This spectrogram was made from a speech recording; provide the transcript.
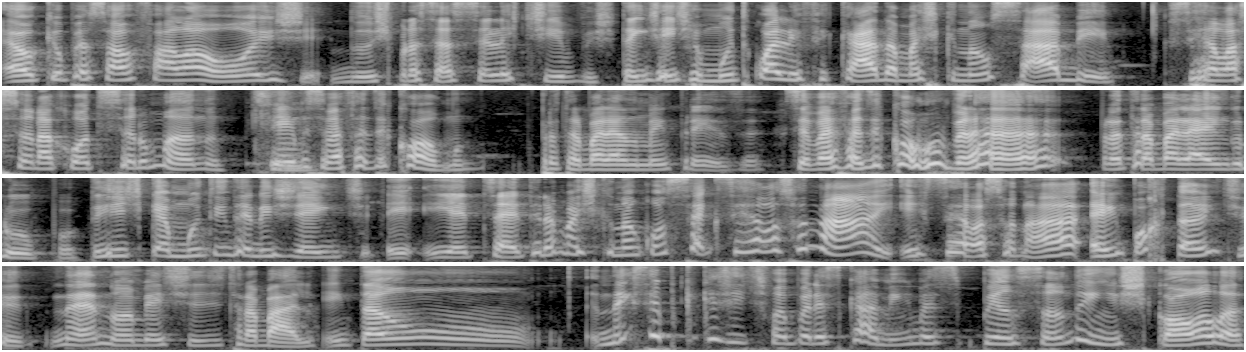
é o que o pessoal fala hoje dos processos seletivos. Tem gente muito qualificada, mas que não sabe se relacionar com outro ser humano. Sim. E aí você vai fazer como? Para trabalhar numa empresa? Você vai fazer como pra, pra trabalhar em grupo? Tem gente que é muito inteligente e, e, etc., mas que não consegue se relacionar. E se relacionar é importante, né, no ambiente de trabalho. Então, nem sei porque que a gente foi por esse caminho, mas pensando em escola,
